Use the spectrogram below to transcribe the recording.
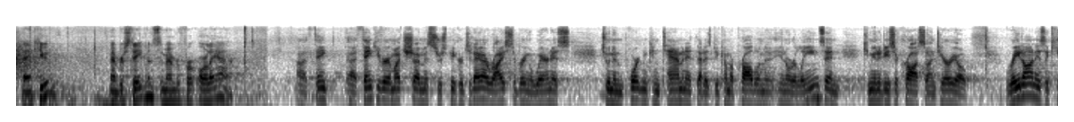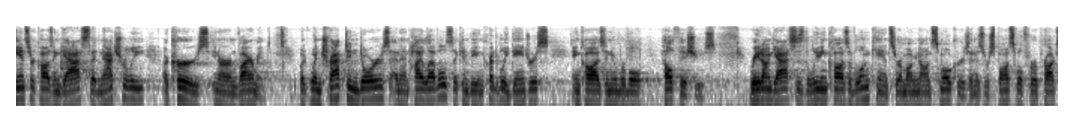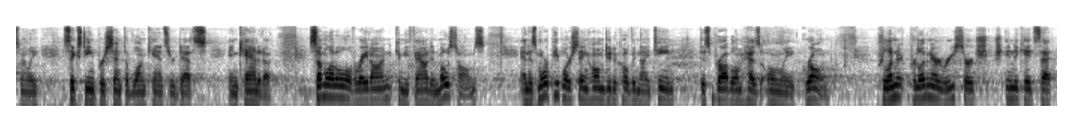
Thank you. Member statements. The member for Orléans. Uh, thank, uh, thank you very much, uh, Mr. Speaker. Today I rise to bring awareness to an important contaminant that has become a problem in Orleans and communities across Ontario. Radon is a cancer-causing gas that naturally occurs in our environment, but when trapped indoors and at high levels, it can be incredibly dangerous and cause innumerable health issues. Radon gas is the leading cause of lung cancer among non-smokers and is responsible for approximately 16% of lung cancer deaths in Canada. Some level of radon can be found in most homes, and as more people are staying home due to COVID-19, this problem has only grown. Prelimin preliminary research indicates that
